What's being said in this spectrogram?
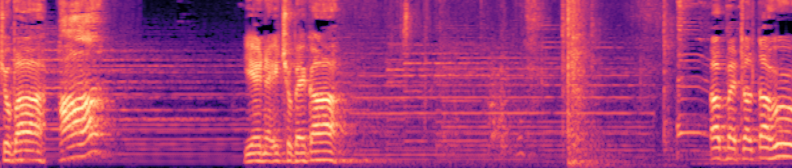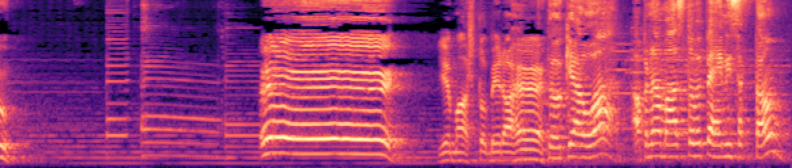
चुबा। हाँ? ये नहीं छुपेगा। अब मैं चलता हूँ। ए, ये मास्क तो मेरा है। तो क्या हुआ? अपना मास्क तो मैं पहन ही सकता हूँ।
